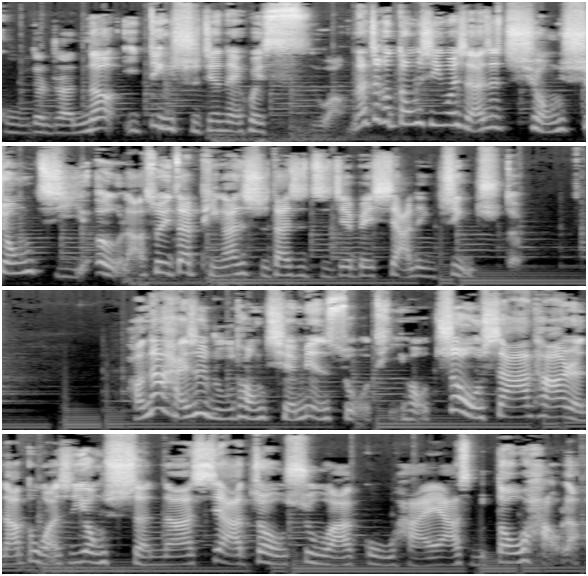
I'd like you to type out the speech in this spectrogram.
蛊的人呢，一定时间内会死亡。那这个东西因为实在是穷凶极恶啦，所以在平安时代是直接被下令禁止的。好，那还是如同前面所提吼，咒杀他人啊，不管是用神啊、下咒术啊、骨骸啊，什么都好啦。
